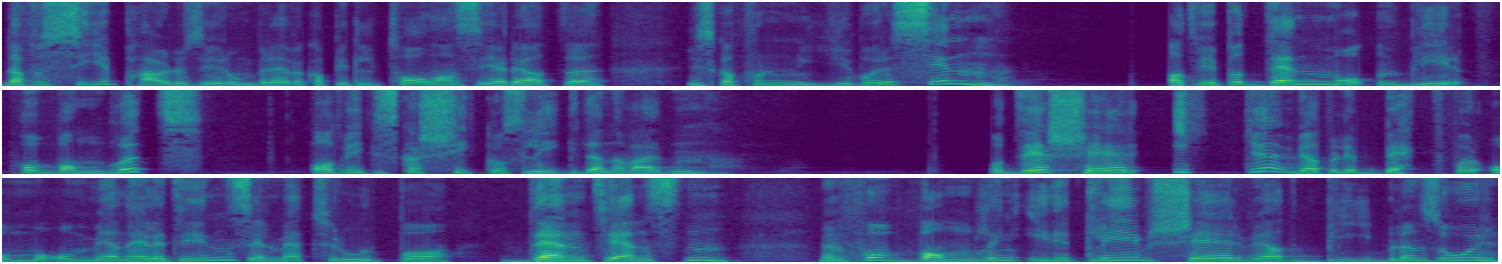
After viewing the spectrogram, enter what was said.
Derfor sier Paulus i Rombrevet kapittel 12 han sier det at eh, vi skal fornye våre sinn. At vi på den måten blir forvandlet, og at vi ikke skal skikke oss lik denne verden. Og det skjer ikke ved at vi blir bedt for om og om igjen hele tiden, selv om jeg tror på den tjenesten. Men forvandling i ditt liv skjer ved at Bibelens ord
